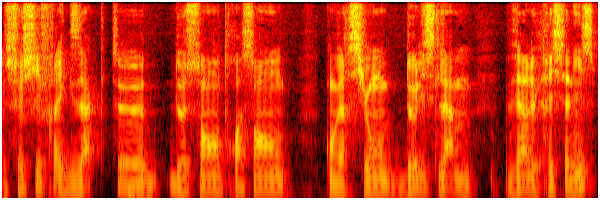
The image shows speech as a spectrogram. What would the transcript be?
ce chiffre exact, 200, 300 conversions de l'islam vers le christianisme,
